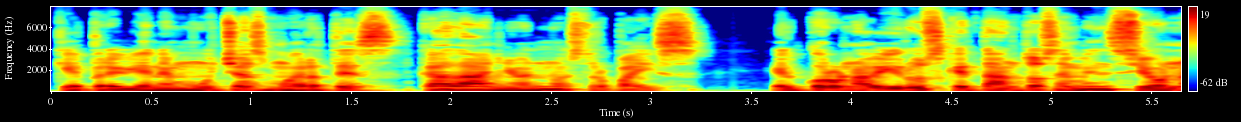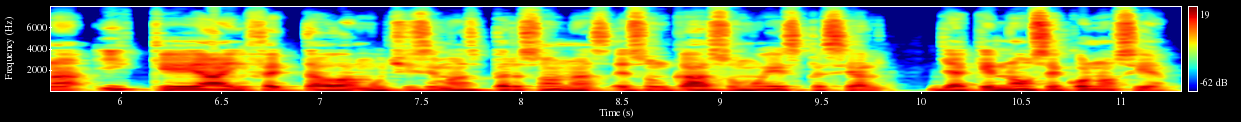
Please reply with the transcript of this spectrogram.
que previene muchas muertes cada año en nuestro país. El coronavirus que tanto se menciona y que ha infectado a muchísimas personas es un caso muy especial, ya que no se conocía.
